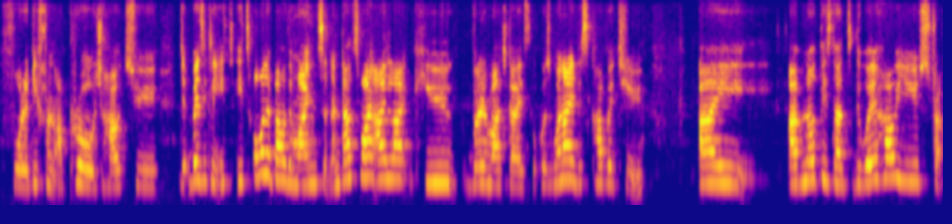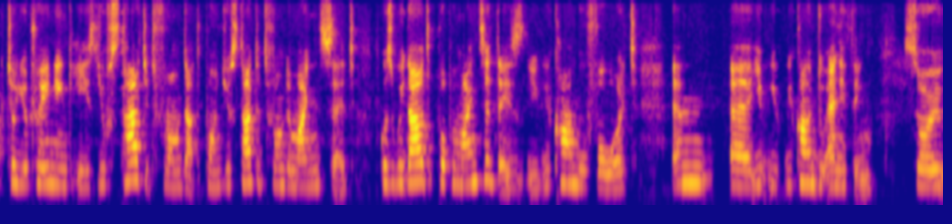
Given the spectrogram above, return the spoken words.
for a different approach, how to basically it's it's all about the mindset, and that's why I like you very much, guys, because when I discovered you, I I've noticed that the way how you structure your training is you started from that point, you started from the mindset because without proper mindset, is you, you can't move forward. And uh, you, you, you can't do anything. So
